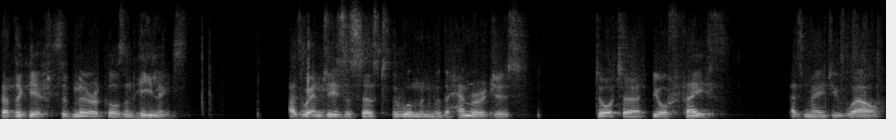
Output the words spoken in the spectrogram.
of the gifts of miracles and healings. As when Jesus says to the woman with the hemorrhages, Daughter, your faith has made you well.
